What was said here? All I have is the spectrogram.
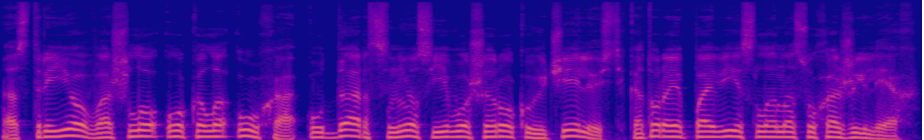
Острие вошло около уха, удар снес его широкую челюсть, которая повисла на сухожилиях.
